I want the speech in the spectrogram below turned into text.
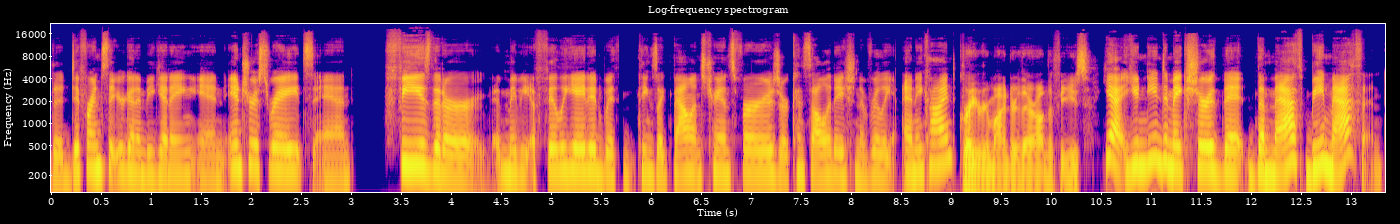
the difference that you're going to be getting in interest rates and fees that are maybe affiliated with things like balance transfers or consolidation of really any kind. Great reminder there on the fees. Yeah, you need to make sure that the math be mathin'.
